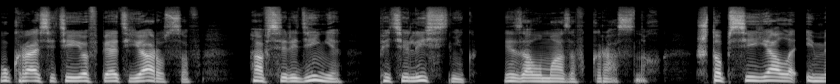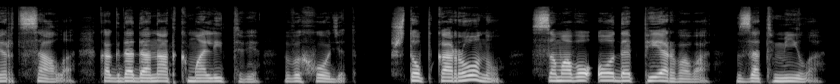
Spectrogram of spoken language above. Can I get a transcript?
украсить ее в пять ярусов, а в середине — пятилистник из алмазов красных, чтоб сияло и мерцало, когда донат к молитве выходит, чтоб корону самого Ода Первого затмило.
